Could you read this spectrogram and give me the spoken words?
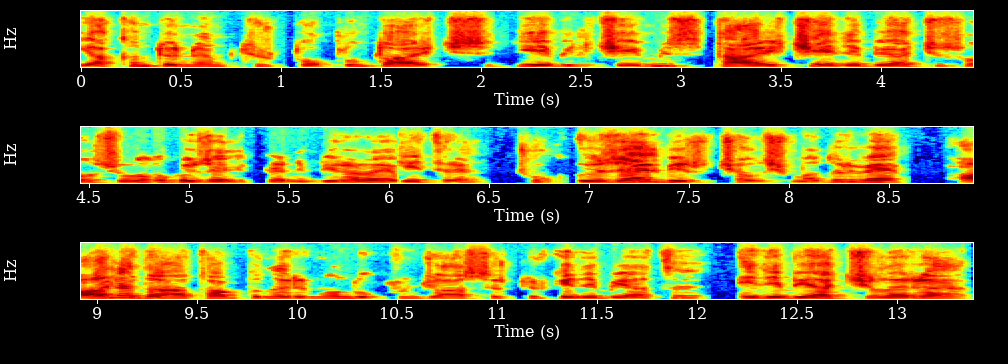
yakın dönem Türk toplum tarihçisi diyebileceğimiz tarihçi, edebiyatçı, sosyolog özelliklerini bir araya getiren çok özel bir çalışmadır ve hala daha Tanpınar'ın 19. asır Türk edebiyatı edebiyatçılara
